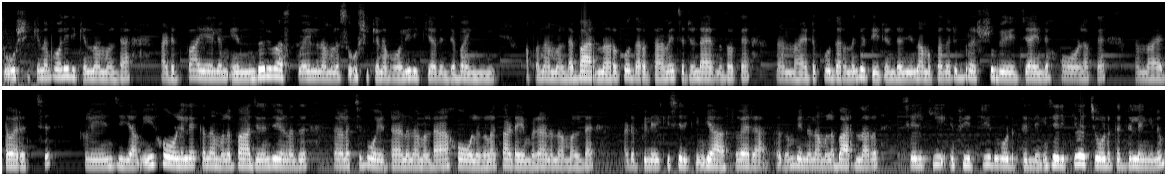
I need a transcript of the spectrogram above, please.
സൂക്ഷിക്കുന്ന പോലെ ഇരിക്കും നമ്മളുടെ അടുപ്പായാലും എന്തൊരു വസ്തുവായാലും നമ്മൾ സൂക്ഷിക്കണ പോലെ ഇരിക്കും അതിന്റെ ഭംഗി. അപ്പോൾ നമ്മളുടെ ബർണർ കുതിർത്താൻ വെച്ചിട്ടുണ്ടായിരുന്നതൊക്കെ നന്നായിട്ട് കുതിർന്ന് കിട്ടിയിട്ടുണ്ട്. ഇനി നമുക്കതൊരു ബ്രഷ് ഉപയോഗിച്ച് അതിന്റെ ഹോളൊക്കെ നന്നായിട്ട് ഉരച്ച് ക്ലീൻ ചെയ്യാം. ഈ ഹോളിലൊക്കെ നമ്മൾ പാചകം ചെയ്യണത് തിളച്ച് പോയിട്ടാണ്. നമ്മളുടെ ആ ഹോളുകളൊക്കെ അടയുമ്പോഴാണ് നമ്മളുടെ അടുപ്പിലേക്ക് ശരിക്കും ഗ്യാസ് വരാത്തതും പിന്നെ നമ്മൾ ബർണർ ശരിക്ക് ഫിറ്റ് ചെയ്ത് കൊടുത്തില്ലെങ്കിൽ ശരിക്ക് വെച്ച് കൊടുത്തിട്ടില്ലെങ്കിലും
